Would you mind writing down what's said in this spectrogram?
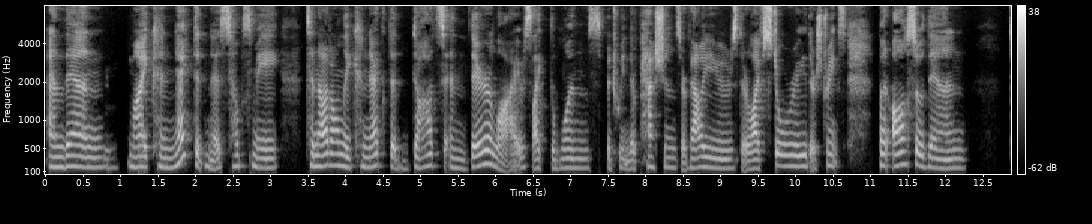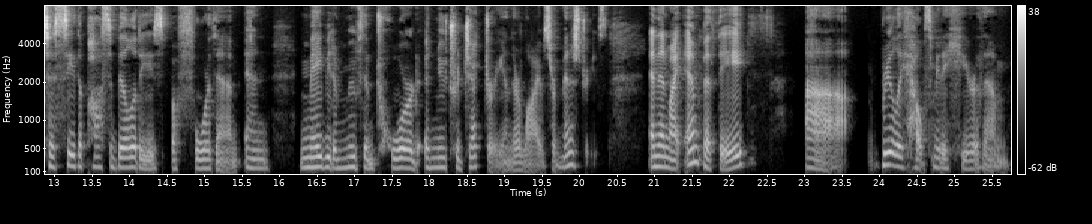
And then mm-hmm. my connectedness helps me to not only connect the dots in their lives, like the ones between their passions, their values, their life story, their strengths, but also then to see the possibilities before them and maybe to move them toward a new trajectory in their lives or ministries. And then my empathy uh, really helps me to hear them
